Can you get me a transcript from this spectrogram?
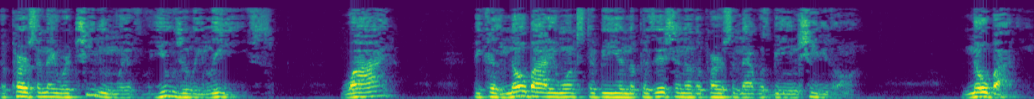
the person they were cheating with usually leaves. Why? Because nobody wants to be in the position of the person that was being cheated on. Nobody.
